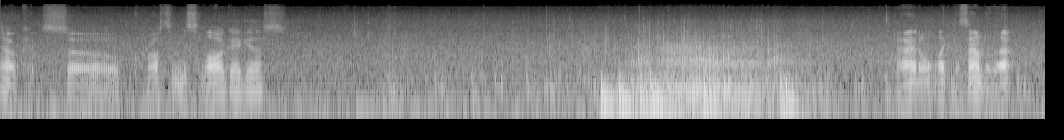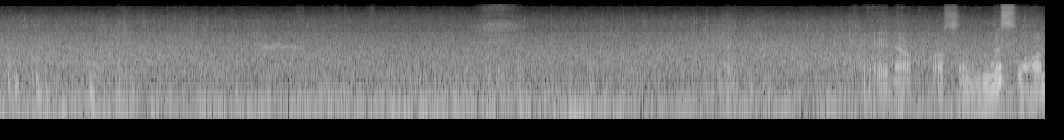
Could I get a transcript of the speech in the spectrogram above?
Okay, so crossing this log, I guess. I don't like the sound of that. Okay, now crossing this log.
